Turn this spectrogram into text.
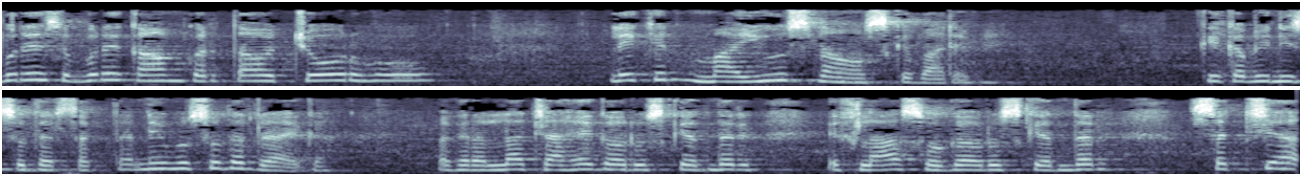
برے سے برے کام کرتا ہو، چور ہو، لیکن مایوس نہ ہو اس کے بارے میں، کہ کبھی نہیں سدھر سکتا۔ نہیں، وہ سدھر جائے گا۔ اگر اللہ چاہے گا اور اس کے اندر اخلاص ہوگا اور اس کے اندر سچا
